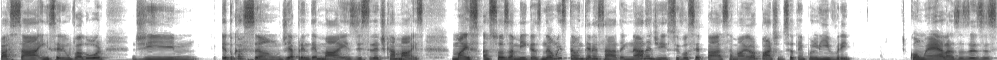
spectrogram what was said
passar, inserir um valor de educação, de aprender mais, de se dedicar mais, mas as suas amigas não estão interessadas em nada disso e você passa a maior parte do seu tempo livre com elas, às vezes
